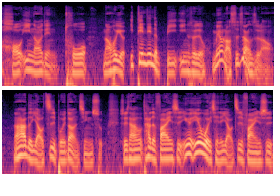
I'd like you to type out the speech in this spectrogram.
喉音，然后有点拖。然后会有一点点的鼻音，所以就没有老师这样子了。然后他的咬字不会到很清楚，所以他他的发音是因为因为我以前的咬字发音是，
